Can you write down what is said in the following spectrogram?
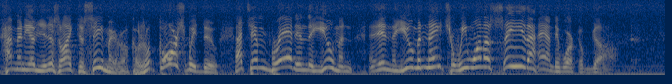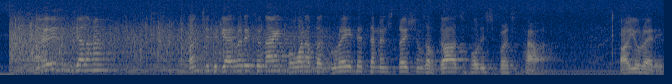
How many of you just like to see miracles? Of course we do. That's inbred in the human in the human nature. We want to see the handiwork of God. Ladies and gentlemen, I want you to get ready tonight for one of the greatest demonstrations of God's Holy Spirit's power. Are you ready?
